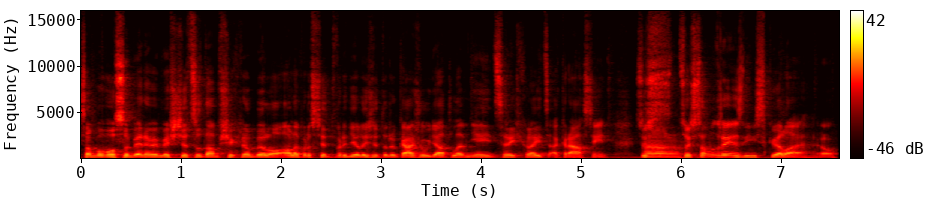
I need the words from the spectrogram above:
samo o sobě nevím ještě, co tam všechno bylo, ale prostě tvrdili, že to dokážou udělat levnějc, rychlejc a krásnějc. Což, ano. což samozřejmě zní skvěle, jo.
